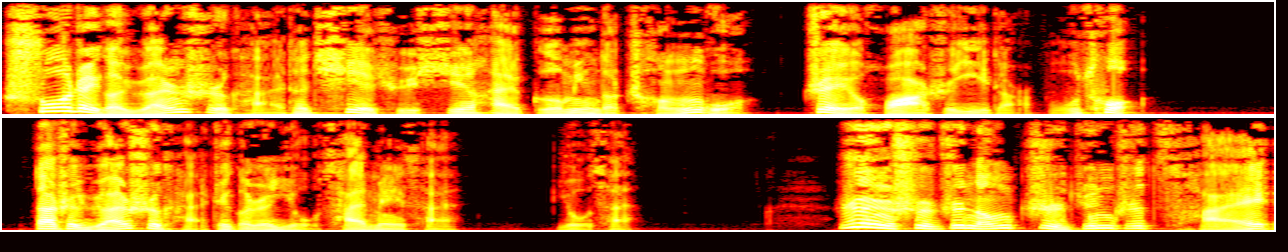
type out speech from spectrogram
说这个袁世凯他窃取辛亥革命的成果，这话是一点不错。但是袁世凯这个人有才没才？有才，任事之能，治军之才，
